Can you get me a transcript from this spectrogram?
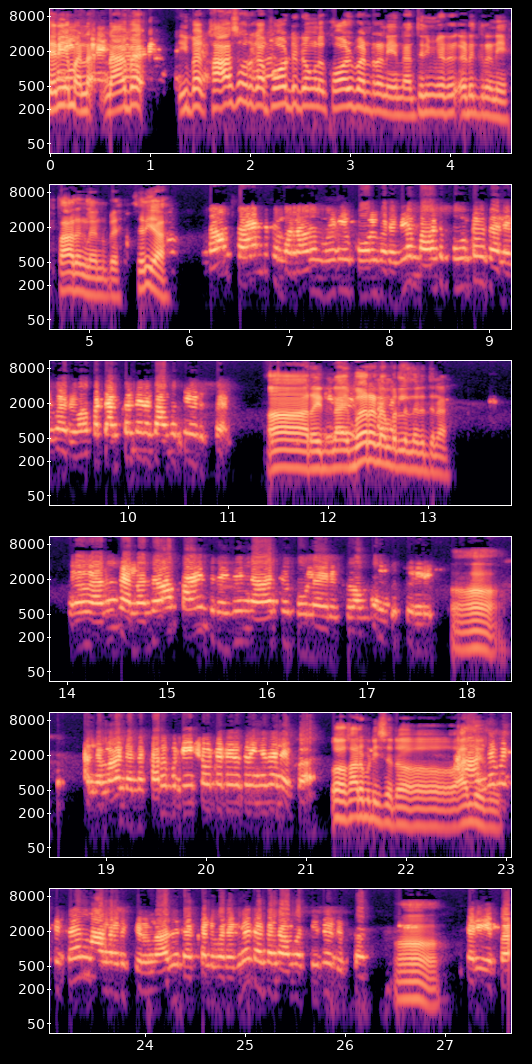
சரியம்மா நான் நான் இப்ப இப்ப காசு ஒருக்கா போட்டுட்டு உங்களுக்கு கால் பண்றேனே. நான் திரும்பி எடு எடுக்கிறேனே. பாருங்களேன் இப்ப. சரியா? ஆ ரைட் நான் வேற நம்பர்ல இருந்து எடுத்தேன் அந்த மாட்டு அந்த கருப்பு டி ஷர்ட் எடுக்கிறீங்க தானேப்பா ஓ ஓ அது அதை வச்சுதான் நான் எடுக்கிறேன் அது டக்குன்னு வரதுல டக்குன்னு அமைச்சிட்டு எடுப்பேன் சரியப்பா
